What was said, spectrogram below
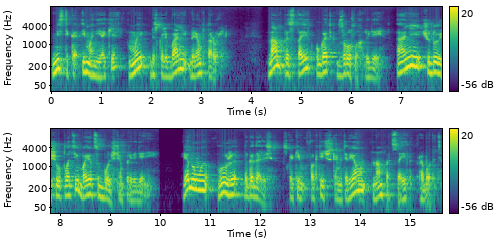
мистика и маньяки мы без колебаний берем второй. Нам предстоит пугать взрослых людей, а они чудовища воплоти боятся больше, чем привидений. Я думаю, вы уже догадались, с каким фактическим материалом нам предстоит работать.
